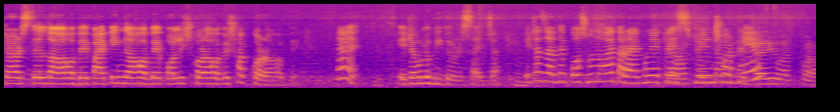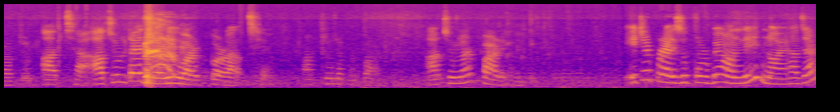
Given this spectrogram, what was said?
টার্সেল দেওয়া হবে পাইপিং দেওয়া হবে পলিশ করা হবে সব করা হবে। হ্যাঁ এটা হলো ভিতরের সাইডটা এটা যাদের পছন্দ হয় তারা এখন একটা স্ক্রিনশট নিয়ে জারি ওয়ার্ক করা আঁচল। আচ্ছা আঁচলটায় জারি ওয়ার্ক করা আছে। আঁচল আর পার। আঁচল আর পাড়ে এটার প্রাইসও পড়বে অনলি নয় হাজার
